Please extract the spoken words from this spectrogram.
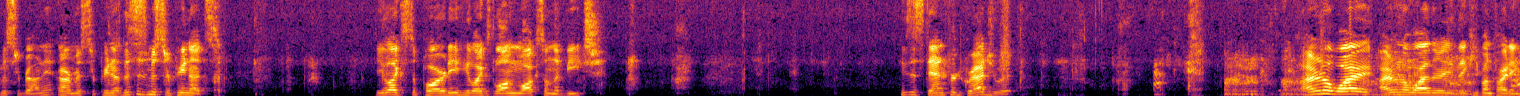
Mr. Brownie, or Mr. Peanut. This is Mr. Peanuts. He likes to party. He likes long walks on the beach. He's a Stanford graduate. I don't know why. I don't know why they they keep on fighting.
